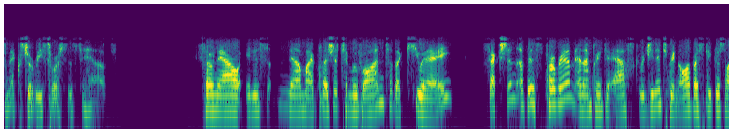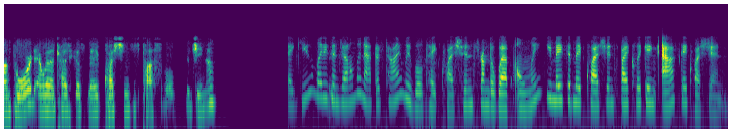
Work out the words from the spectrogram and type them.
some extra resources to have. So now it is now my pleasure to move on to the Q&A section of this program, and I'm going to ask Regina to bring all of our speakers on board, and we're going to try to get as many questions as possible. Regina? Thank you. Ladies and gentlemen, at this time we will take questions from the web only. You may submit questions by clicking Ask a Question.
